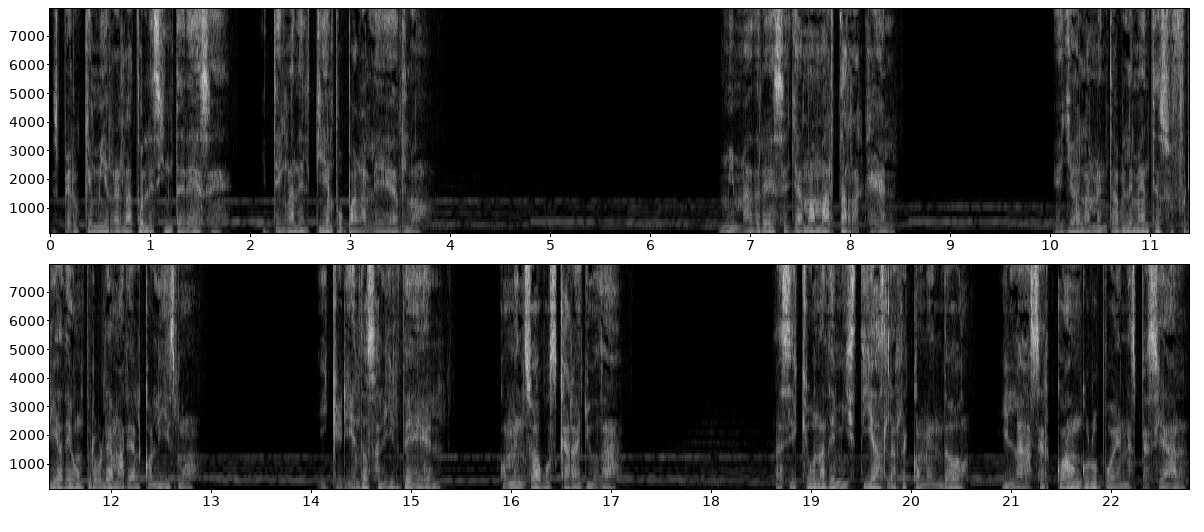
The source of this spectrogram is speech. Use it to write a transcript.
Espero que mi relato les interese y tengan el tiempo para leerlo. Mi madre se llama Marta Raquel. Ella lamentablemente sufría de un problema de alcoholismo y queriendo salir de él, comenzó a buscar ayuda. Así que una de mis tías le recomendó y la acercó a un grupo en especial.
